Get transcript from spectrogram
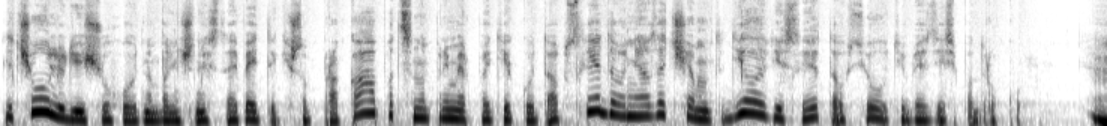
Для чего люди еще уходят на больничные листы? Опять-таки, чтобы прокапаться, например, пойти какое-то обследование. А зачем это делать, если это все у тебя здесь под рукой? Mm.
